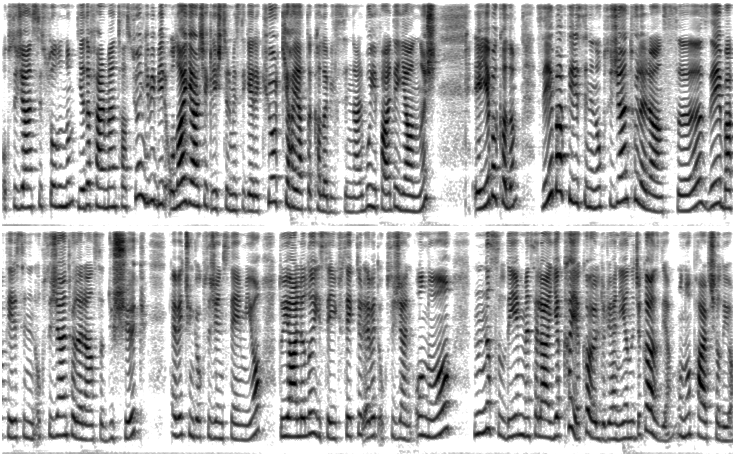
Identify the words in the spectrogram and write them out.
Oksijensiz solunum ya da fermentasyon gibi bir olay gerçekleştirmesi gerekiyor ki hayatta kalabilsinler. Bu ifade yanlış. E'ye bakalım. Z bakterisinin oksijen toleransı, Z bakterisinin oksijen toleransı düşük. Evet çünkü oksijeni sevmiyor. Duyarlılığı ise yüksektir. Evet oksijen onu nasıl diyeyim mesela yaka yaka öldürüyor. Hani yanıcı gaz ya onu parçalıyor.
